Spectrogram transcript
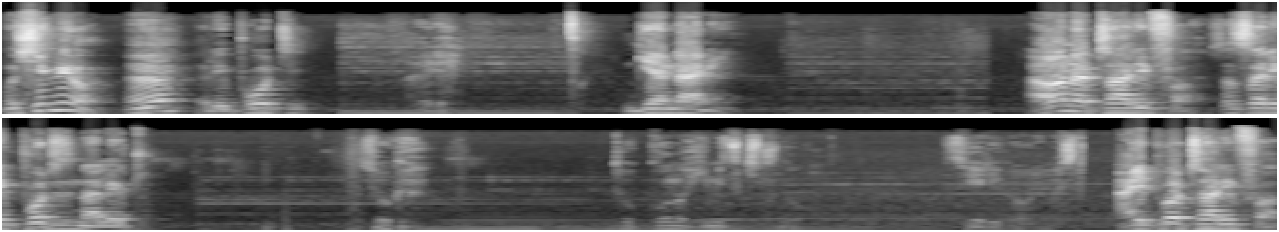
Mheshimiwa, eh? Ripoti. Ingia ndani. Hawana taarifa. Sasa ripoti zinaletwa. Soka. 特攻の秘密基地の整理が終わりました Alipewa taarifa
